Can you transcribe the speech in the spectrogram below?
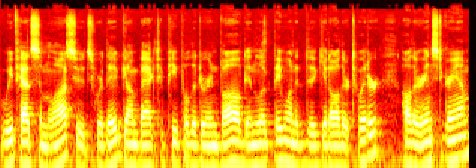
we've had some lawsuits where they've gone back to people that are involved and look they wanted to get all their twitter all their instagram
